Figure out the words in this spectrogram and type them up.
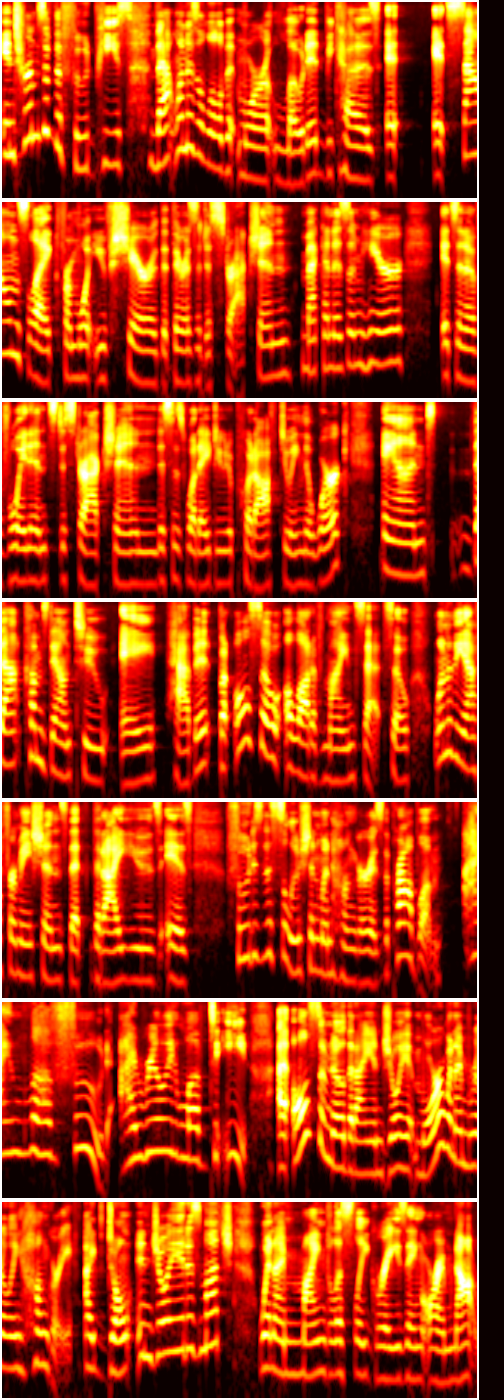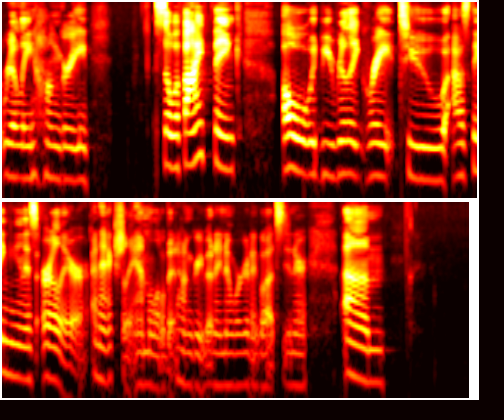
In terms of the food piece, that one is a little bit more loaded because it it sounds like from what you've shared that there is a distraction mechanism here. It's an avoidance distraction. This is what I do to put off doing the work. And that comes down to a habit, but also a lot of mindset. So, one of the affirmations that, that I use is food is the solution when hunger is the problem. I love food. I really love to eat. I also know that I enjoy it more when I'm really hungry. I don't enjoy it as much when I'm mindlessly grazing or I'm not really hungry. So if I think, oh, it would be really great to, I was thinking this earlier, and I actually am a little bit hungry, but I know we're going to go out to dinner. Um,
